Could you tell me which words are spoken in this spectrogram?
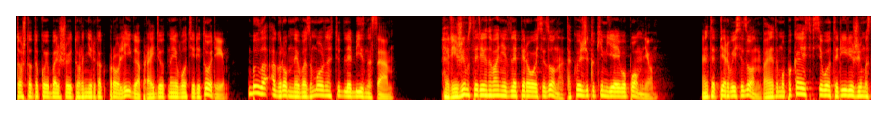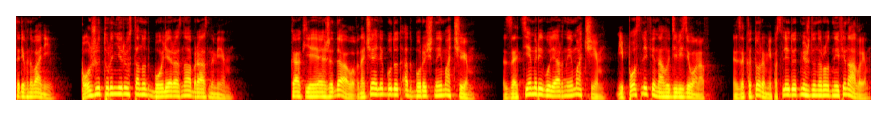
То, что такой большой турнир, как Про-лига, пройдет на его территории, было огромной возможностью для бизнеса. Режим соревнований для первого сезона такой же, каким я его помню. Это первый сезон, поэтому пока есть всего три режима соревнований. Позже турниры станут более разнообразными. Как я и ожидал, вначале будут отборочные матчи, затем регулярные матчи и после финала дивизионов, за которыми последуют международные финалы.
